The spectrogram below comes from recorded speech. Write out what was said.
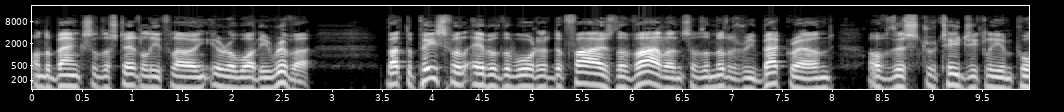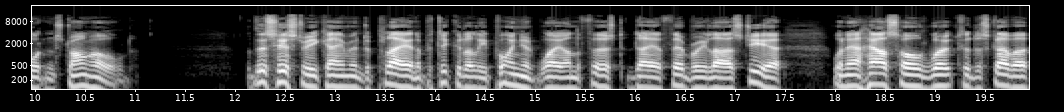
on the banks of the steadily flowing Irrawaddy River, but the peaceful ebb of the water defies the violence of the military background of this strategically important stronghold. This history came into play in a particularly poignant way on the first day of February last year when our household worked to discover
